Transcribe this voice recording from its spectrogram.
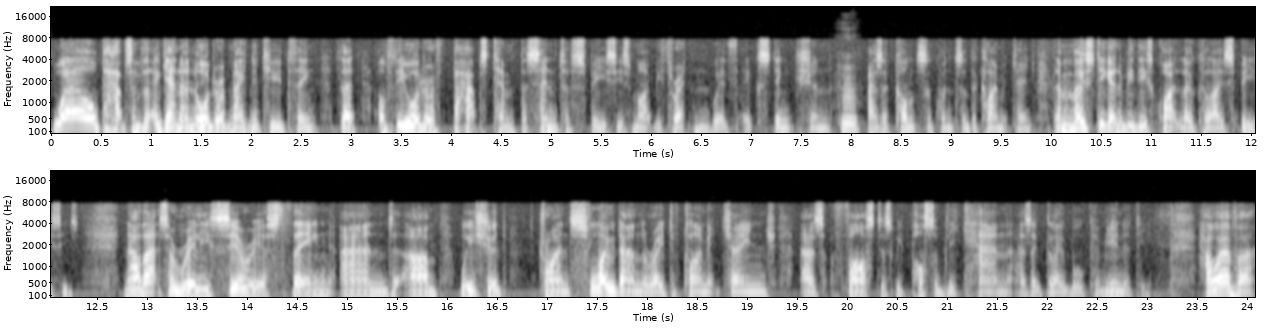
well, perhaps of, again an order of magnitude thing that of the order of perhaps 10% of species might be threatened with extinction hmm. as a consequence of the climate change. They're mostly going to be these quite localized species. Now that's a really serious thing, and um, we should try and slow down the rate of climate change as fast as we possibly can as a global community. However,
